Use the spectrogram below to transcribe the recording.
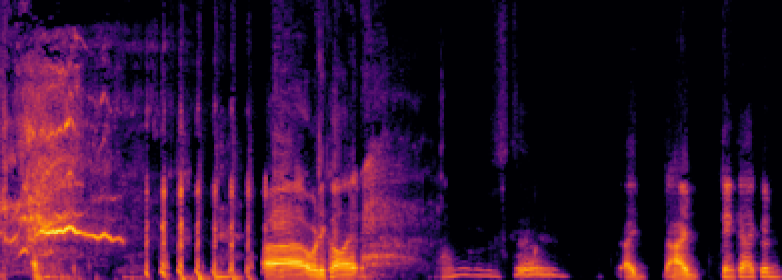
uh, what do you call it? I I think I could.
